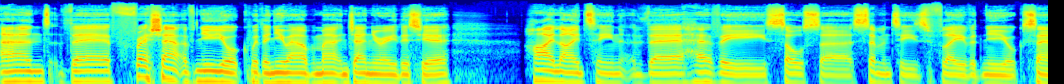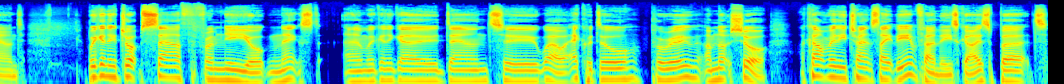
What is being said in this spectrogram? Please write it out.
And they're fresh out of New York with a new album out in January this year, highlighting their heavy salsa 70s flavored New York sound. We're going to drop south from New York next, and we're going to go down to, well, Ecuador, Peru. I'm not sure. I can't really translate the info on these guys, but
